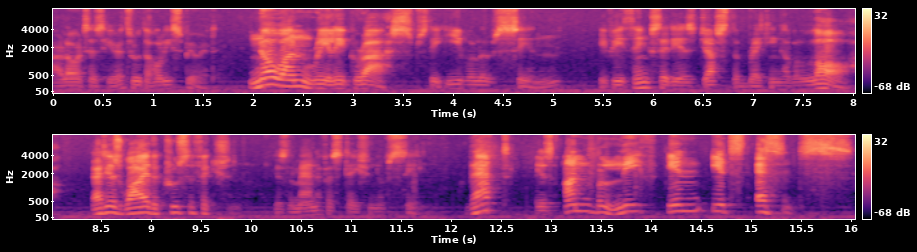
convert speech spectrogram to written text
Our Lord says here, through the Holy Spirit. No one really grasps the evil of sin if he thinks it is just the breaking of a law. That is why the crucifixion is the manifestation of sin. That is unbelief in its essence,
